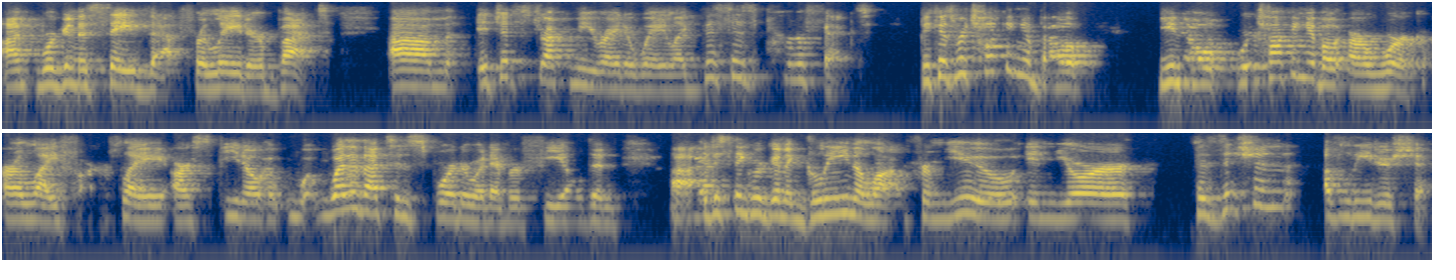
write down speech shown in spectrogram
I'm, we're going to save that for later. But um, it just struck me right away like, this is perfect. Because we're talking about you know we're talking about our work our life our play our you know whether that's in sport or whatever field. And uh, i just think we're going to glean a lot from you in your position of leadership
